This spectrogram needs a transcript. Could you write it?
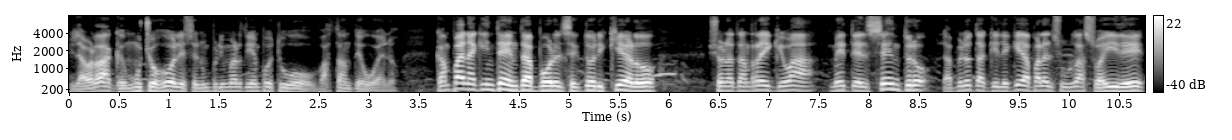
Y la verdad que muchos goles en un primer tiempo estuvo bastante bueno. Campana que intenta por el sector izquierdo. Jonathan Rey que va, mete el centro, la pelota que le queda para el zurdazo ahí de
